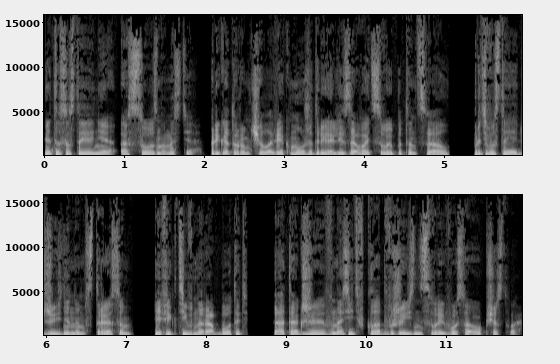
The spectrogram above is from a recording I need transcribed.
это состояние осознанности, при котором человек может реализовать свой потенциал, противостоять жизненным стрессам, эффективно работать, а также вносить вклад в жизнь своего сообщества.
